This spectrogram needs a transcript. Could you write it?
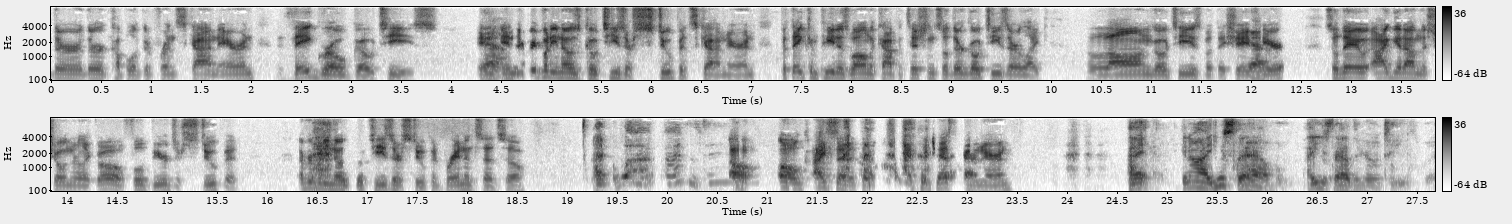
they're they're a couple of good friends, Scott and Aaron. They grow goatees. And, Yeah. and everybody knows goatees are stupid, Scott and Aaron, but they compete as well in the competition. So their goatees are like long goatees, but they shave Yeah. here. So they, I get on the show and they're like, "Oh, full beards are stupid." Everybody knows goatees are stupid. Brandon said so. I, well, I, I didn't say- Oh, oh, I said it. Then. I think that's Scott and Aaron. I you know I used to have them. I used to have the goatees, but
